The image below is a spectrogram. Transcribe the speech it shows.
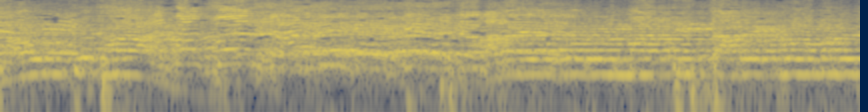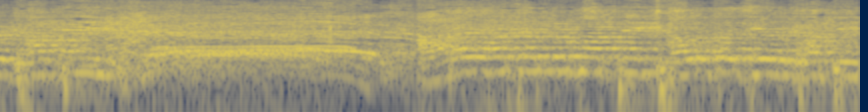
সাউন্ড কোথায়? আড়াই হাজারের মাটি তারেক রহমানের ঘাটি। আড়াই হাজারের মাটি খালেদা জিয়ার ঘাটি।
